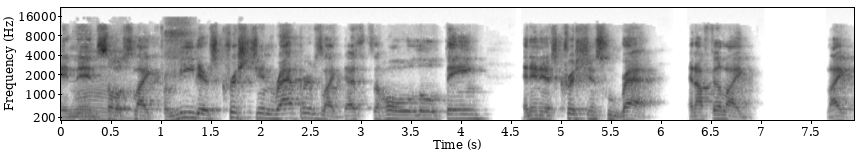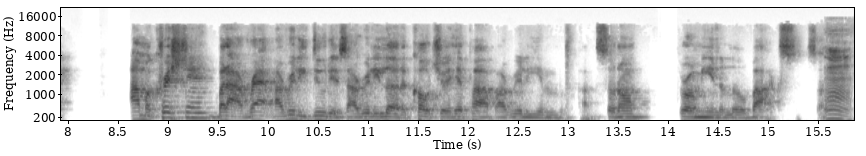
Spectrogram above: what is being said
And then mm. so it's like for me, there's Christian rappers, like that's the whole little thing. And then there's Christians who rap. And I feel like like I'm a Christian, but I rap. I really do this. I really love the culture of hip hop. I really am. So don't throw me in the little box. So. Mm.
